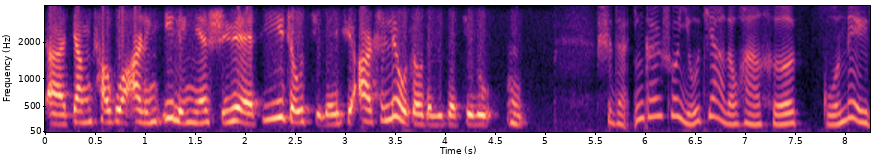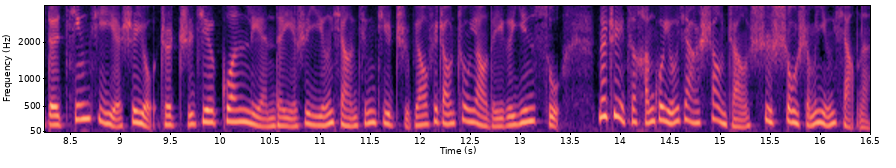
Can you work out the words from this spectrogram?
呃，将超过二零一零年十月第一周起连续二十六周的一个记录。嗯。是的，应该说油价的话和国内的经济也是有着直接关联的，也是影响经济指标非常重要的一个因素。那这次韩国油价上涨是受什么影响呢？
